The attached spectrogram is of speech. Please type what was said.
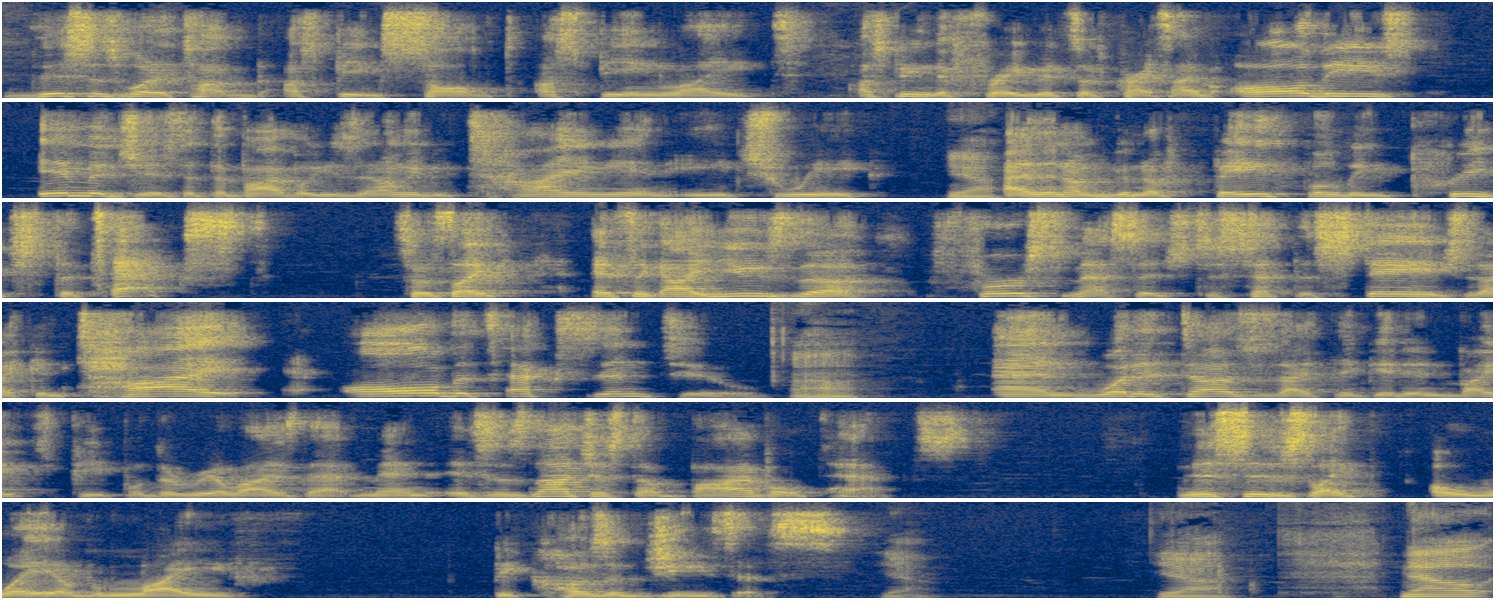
this is what it taught us being salt, us being light, us being the fragrance of Christ. I have all these images that the Bible uses, and I'm going to be tying in each week. Yeah. And then I'm going to faithfully preach the text. So it's like it's like I use the first message to set the stage that I can tie all the texts into. Uh-huh. And what it does is I think it invites people to realize that, man, this is not just a Bible text. This is like a way of life because of Jesus. Yeah. Yeah. Now,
